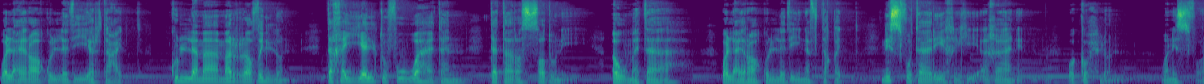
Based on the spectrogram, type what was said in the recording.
والعراق الذي يرتعد. كلما مر ظل تخيلت فوهة تترصدني. أو متاه والعراق الذي نفتقد. نصف تاريخه أغان وكحل ونصف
